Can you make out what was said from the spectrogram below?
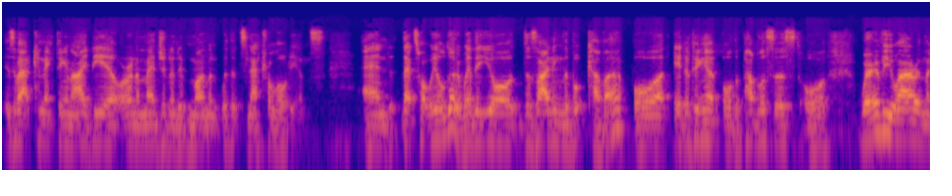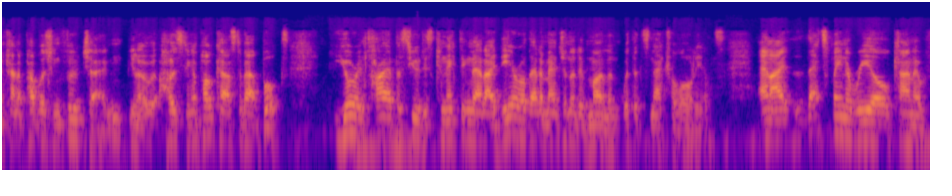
is about connecting an idea or an imaginative moment with its natural audience." And that's what we all do, whether you're designing the book cover or editing it or the publicist or wherever you are in the kind of publishing food chain, you know, hosting a podcast about books. Your entire pursuit is connecting that idea or that imaginative moment with its natural audience. And I that's been a real kind of,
